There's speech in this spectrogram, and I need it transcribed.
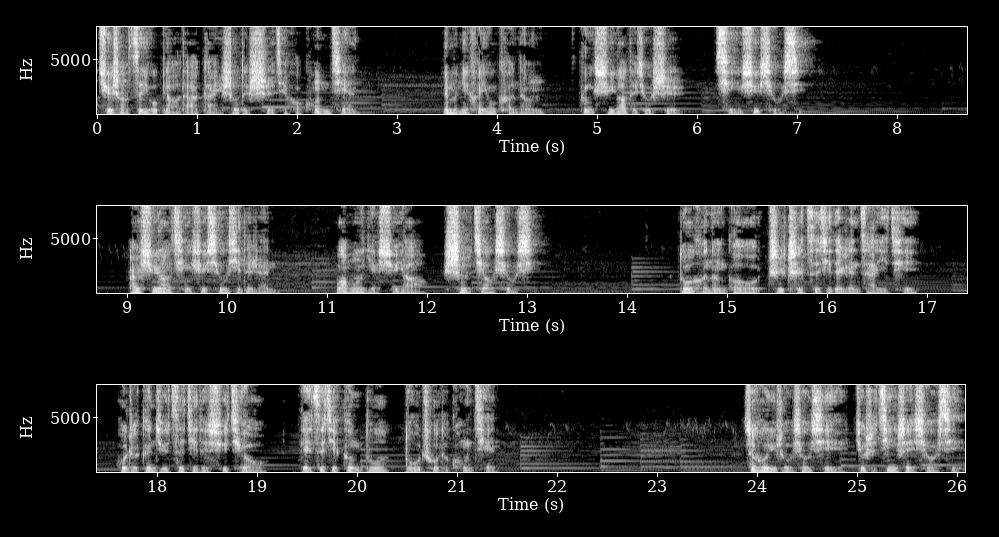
缺少自由表达感受的时间和空间，那么你很有可能。更需要的就是情绪休息，而需要情绪休息的人，往往也需要社交休息。多和能够支持自己的人在一起，或者根据自己的需求，给自己更多独处的空间。最后一种休息就是精神休息，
